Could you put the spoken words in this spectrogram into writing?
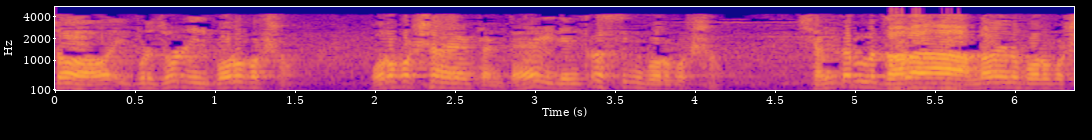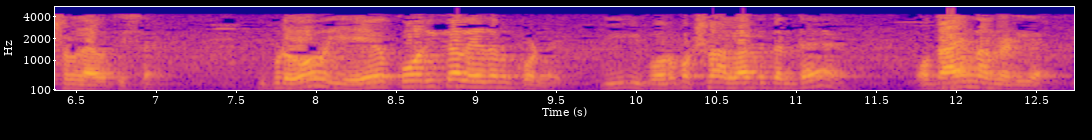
సో ఇప్పుడు చూడండి ఇది పూర్వపక్షం. పూర్వపక్షం ఏంటంటే ఇది ఇంట్రెస్టింగ్ పూర్వపక్షం. శంకర్లు చాలా అందమైన పూర్వపక్షం లేవతీశారు. ఇప్పుడు ఏ కోరిక లేదనుకోండి ఈ పూర్వపక్షం ఎలాంటిదంటే ఒక ఆయన నన్ను అడిగారు.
